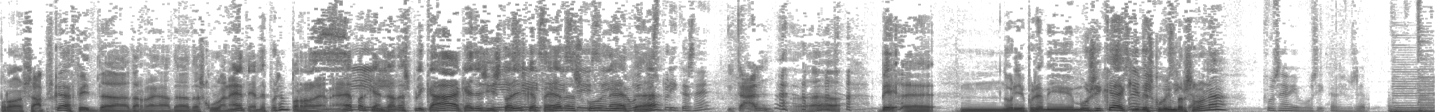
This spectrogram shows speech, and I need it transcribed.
Però saps que ha fet d'escolanet, de, de, d'escolanet, eh? Després en parlarem, eh? Sí. Perquè ens ha d'explicar aquelles històries que feia d'escolanet, Avui eh? m'expliques, eh? I tant! Ah. Bé, eh, Núria, posem-hi música, aquí Posem-hi descobrim música. Barcelona. Posem-hi música, Josep.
